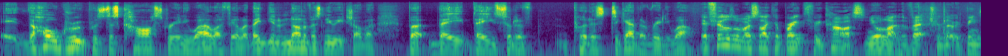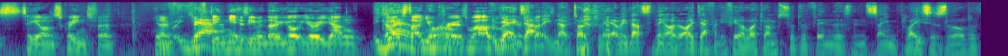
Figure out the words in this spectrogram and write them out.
it, the whole group was just cast really well. I feel like they, you know, none of us knew each other, but they they sort of put us together really well. It feels almost like a breakthrough cast, and you're like the veteran that we've been seeing on screens for you know 15 Yeah. years, even though you're you're a young guy starting your well, career as well. Yeah, exactly. respects. No, totally. I mean, that's the thing. I, I definitely feel like I'm sort of in the in the same place as a lot of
